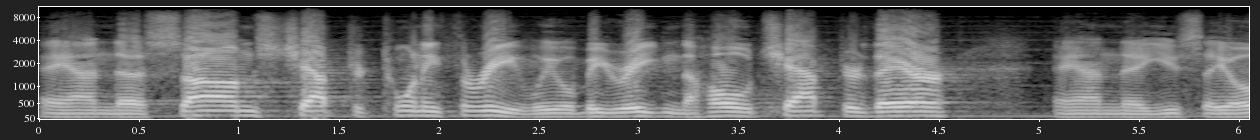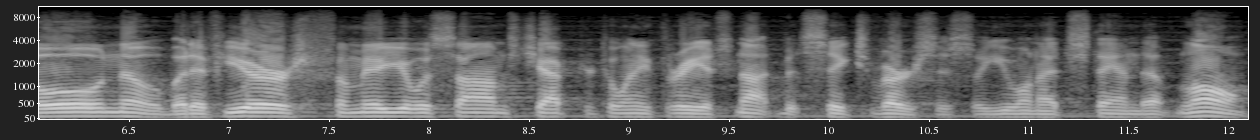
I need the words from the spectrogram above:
And uh, Psalms chapter 23, we will be reading the whole chapter there. And uh, you say, oh no. But if you're familiar with Psalms chapter 23, it's not but six verses, so you won't have to stand up long.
